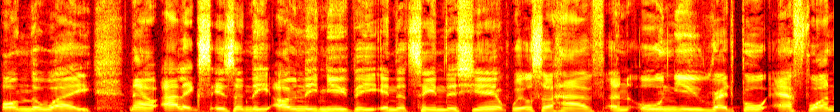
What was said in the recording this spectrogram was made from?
on the way. Now, Alex isn't the only newbie in the team this year. We also have an all new Red Bull F1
